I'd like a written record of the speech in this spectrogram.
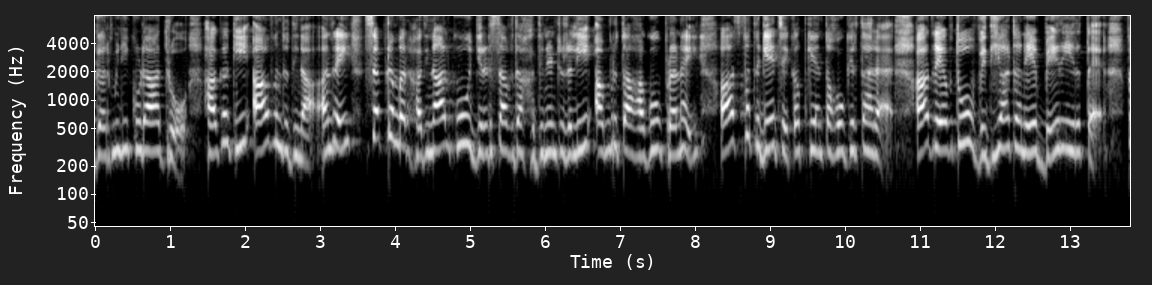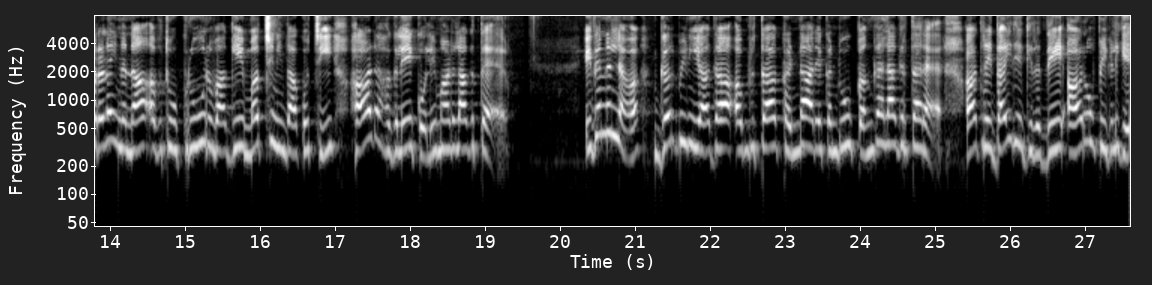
ಗರ್ಭಿಣಿ ಕೂಡ ಆದ್ರು. ಹಾಗಾಗಿ ಆ ಒಂದು ದಿನ, ಅಂದ್ರೆ ಸೆಪ್ಟೆಂಬರ್ ಹದಿನಾಲ್ಕು ಎರಡ್ ಸಾವಿರದ ಹದಿನೆಂಟರಲ್ಲಿ ಅಮೃತ ಹಾಗೂ ಪ್ರಣಯ್ ಆಸ್ಪತ್ರೆಗೆ ಚೆಕಪ್ಗೆ ಅಂತ ಹೋಗಿರ್ತಾರೆ. ಆದ್ರೆ ಅವತ್ತು ವಿಧಿಯಾಟನೆ ಬೇರೆ ಇರುತ್ತೆ. ಪ್ರಣಯ್ನನ್ನ ಅವತ್ತು ಕ್ರೂರವಾಗಿ ಮಚ್ಚಿನಿಂದ ಕೊಚ್ಚಿ ಹಾಡ ಹಗಲೇ ಕೊಲೆ ಮಾಡಲಾಗುತ್ತೆ. ಇದನ್ನೆಲ್ಲ ಗರ್ಭಿಣಿಯಾದ ಅಮೃತ ಕಣ್ಣಾರೆ ಕಂಡು ಕಂಗಾಲಾಗಿರ್ತಾರೆ. ಆದರೆ ಧೈರ್ಯಗಿರದೆ ಆರೋಪಿಗಳಿಗೆ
